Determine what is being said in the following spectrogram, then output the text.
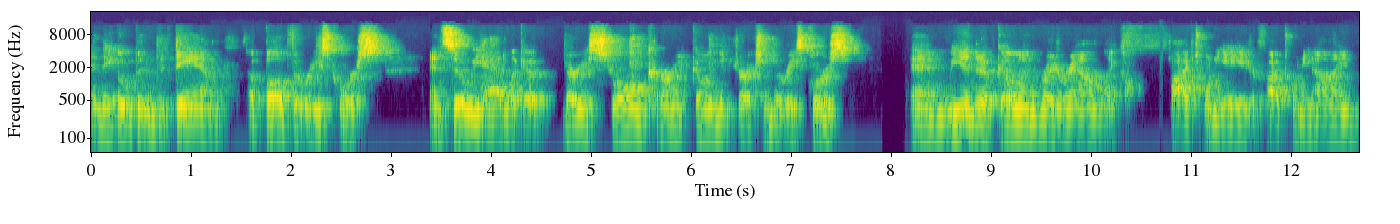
and they opened the dam above the race course, and so we had like a very strong current going the direction of the race course, and we ended up going right around like 528 or 529.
